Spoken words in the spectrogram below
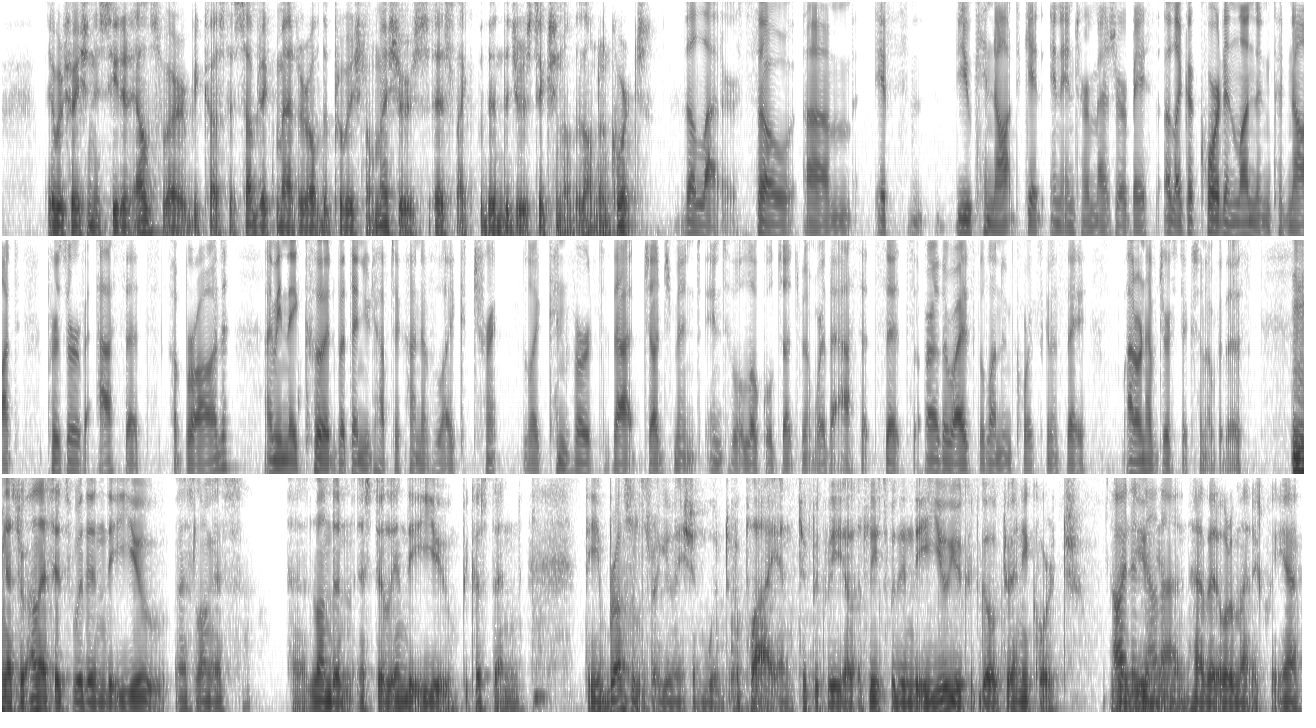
the arbitration is seated elsewhere because the subject matter of the provisional measures is like within the jurisdiction of the London courts? The latter. So, um, if you cannot get an interim measure based, uh, like a court in London could not preserve assets abroad. I mean, they could, but then you'd have to kind of like tra- like convert that judgment into a local judgment where the asset sits, or otherwise the London court's going to say, "I don't have jurisdiction over this." Mm, that's true, unless it's within the EU, as long as uh, London is still in the EU, because then the Brussels regulation would apply, and typically, uh, at least within the EU, you could go to any court Oh, I the union and have it automatically. Yeah,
